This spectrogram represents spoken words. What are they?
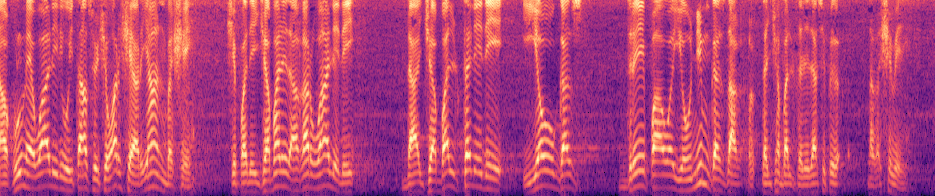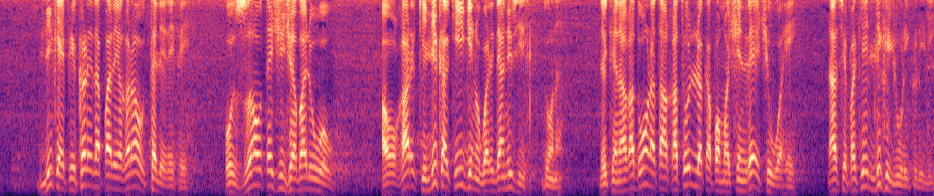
دا غرونه والي دي وایي تاسو چې ورشئ اریان به شئ چې په دې جبل دا غر والي دی دا جبل تللی دی یو ګز درې پاوه یو نیم ګز دا جبل تللی داسې په دغه شوی دی لیکه پی کړی د پدې غره او تلې دی پی او زو ته چې جبل وو او غر کې لیکه کیږي نو ګورې دا نسی دونه لیکن هغه دونه طاقت لکه په ماشینري چې وهي ناسې پکې لیکه جوړې کړې دي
